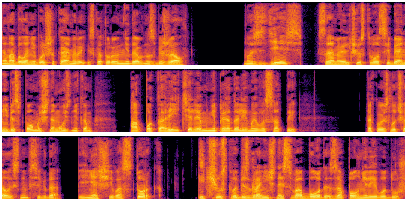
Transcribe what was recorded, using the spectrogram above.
Она была не больше камеры, из которой он недавно сбежал. Но здесь Сэмюэль чувствовал себя не беспомощным узником, а покорителем непреодолимой высоты. Такое случалось с ним всегда. Пьянящий восторг и чувство безграничной свободы заполнили его душу.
